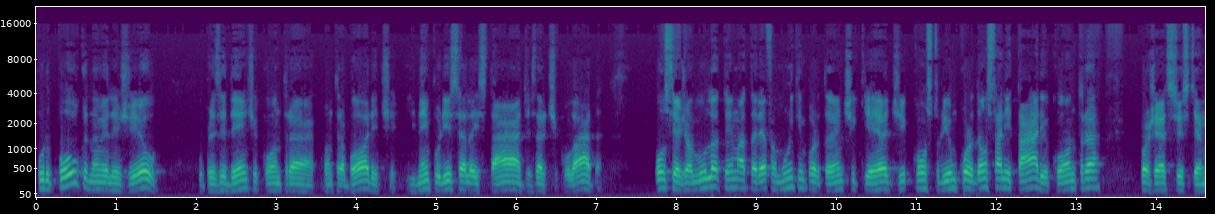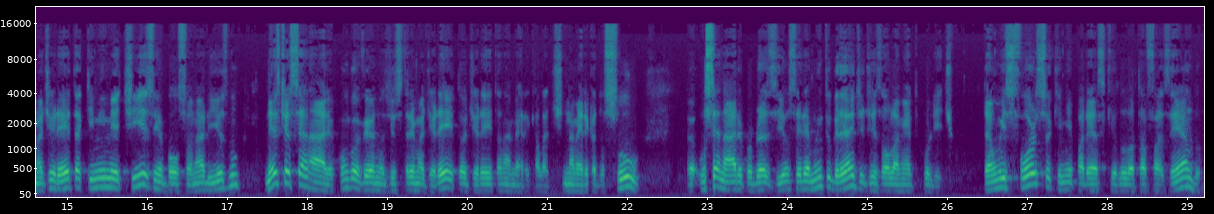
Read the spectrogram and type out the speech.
por pouco não elegeu o presidente contra, contra Boric, e nem por isso ela está desarticulada. Ou seja, Lula tem uma tarefa muito importante que é de construir um cordão sanitário contra projetos de extrema-direita que mimetizem o bolsonarismo. Neste cenário, com governos de extrema-direita ou direita na América, Latina, na América do Sul, eh, o cenário para o Brasil seria muito grande de isolamento político. Então, o esforço que me parece que Lula está fazendo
